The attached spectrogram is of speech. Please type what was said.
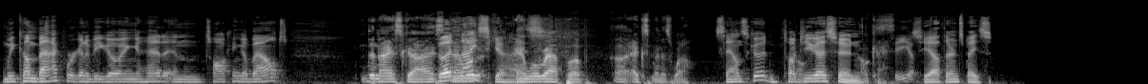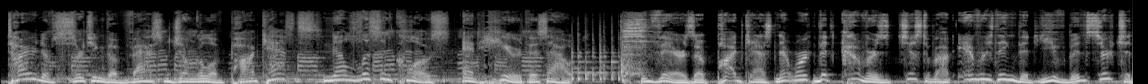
when we come back, we're gonna be going ahead and talking about. The nice guys. The and we'll- nice guys. and we'll wrap up uh, X Men as well. Sounds good. Talk to you guys soon. Okay. See ya. See you out there in space. Tired of searching the vast jungle of podcasts? Now listen close and hear this out. There's a podcast network that covers just about everything that you've been searching.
